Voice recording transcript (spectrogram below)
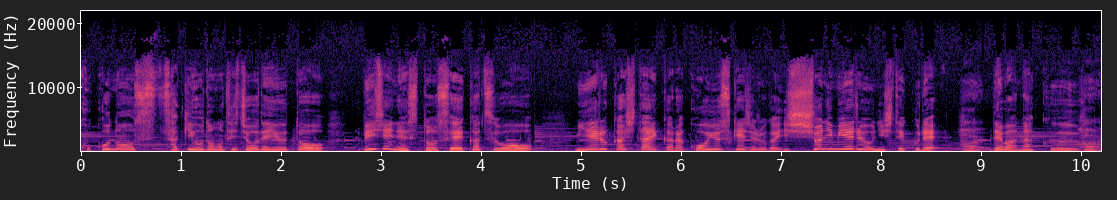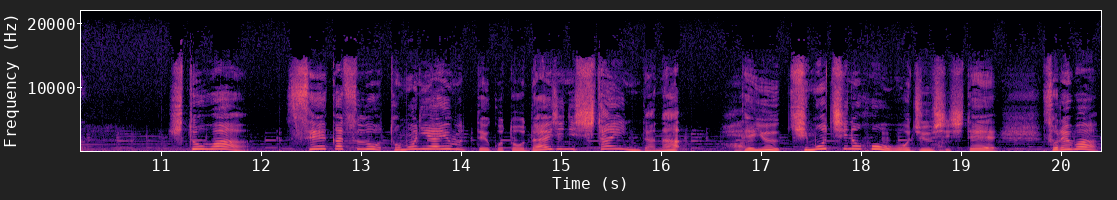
ここの先ほどの手帳で言うとビジネスと生活を見える化したいからこういうスケジュールが一緒に見えるようにしてくれ。いはい。ではなくは人は生活を共に歩むっていうことを大事にしたいんだない。ってはいいう気持ちの方を重視してそれは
